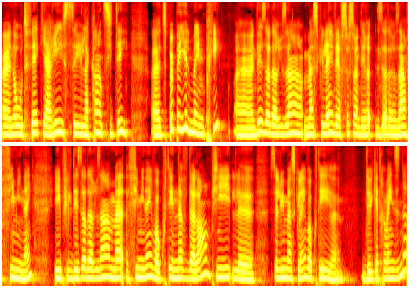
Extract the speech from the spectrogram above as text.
Un autre fait qui arrive, c'est la quantité. Tu peux payer le même prix, un désodorisant masculin versus un dé- désodorisant féminin. Et puis, le désodorisant ma- féminin va coûter 9 puis le, celui masculin va coûter euh, 2,99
